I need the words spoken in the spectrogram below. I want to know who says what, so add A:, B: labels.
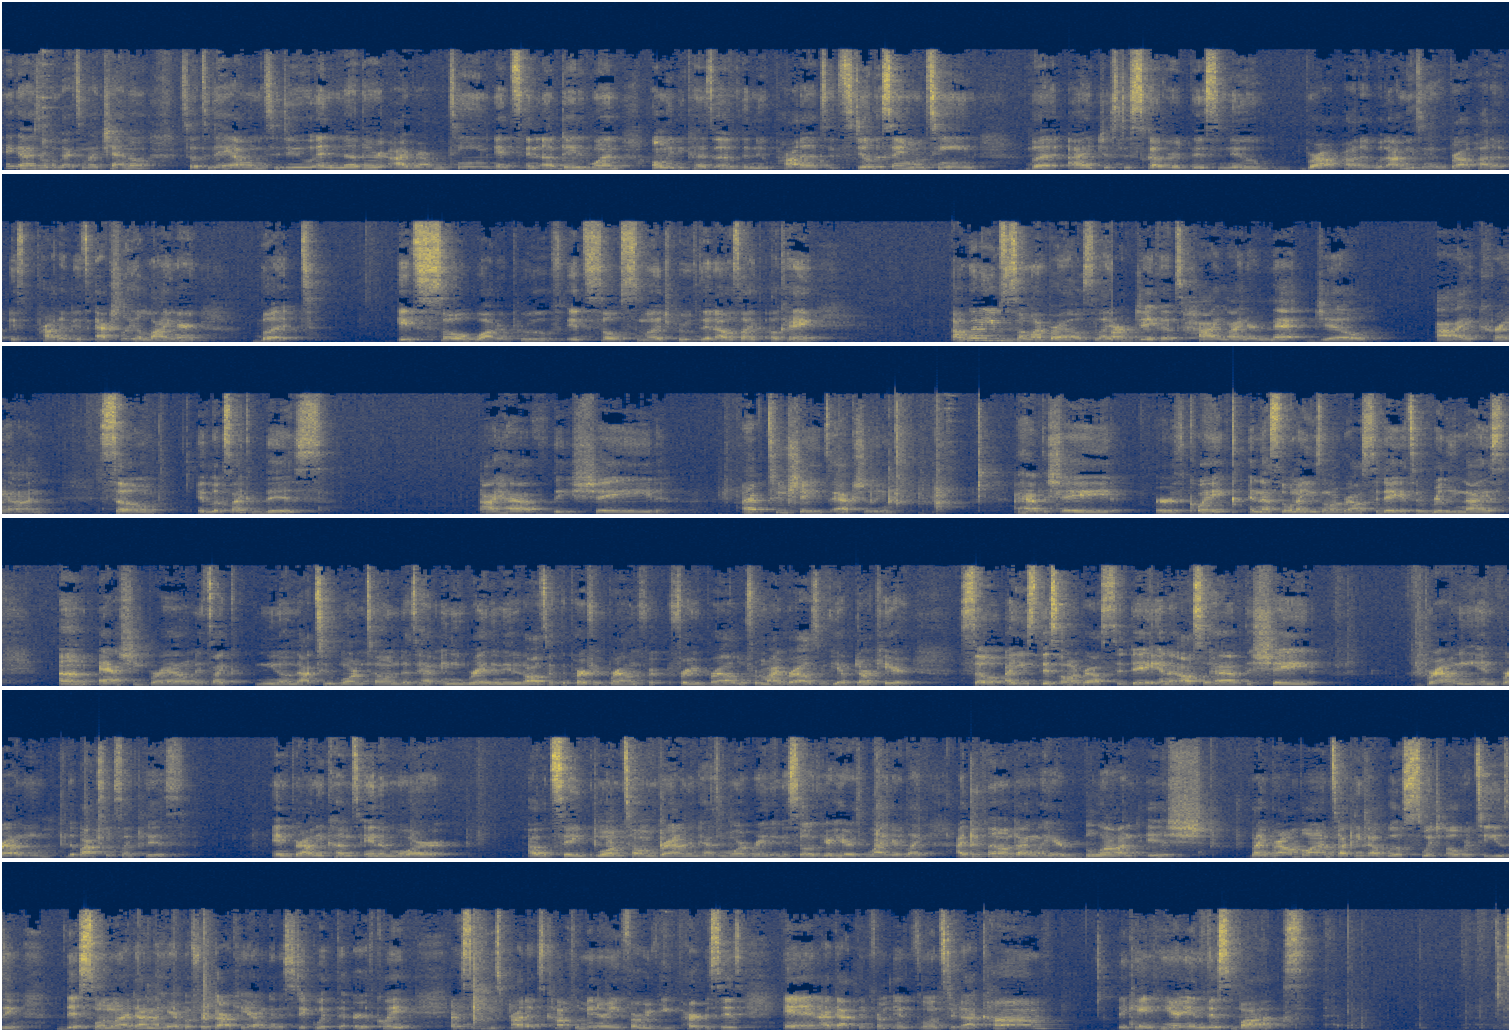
A: Hey guys, welcome back to my channel. So today I wanted to do another eyebrow routine. It's an updated one only because of the new products. It's still the same routine, but I just discovered this new brow product. What I'm using as a brow product is product. It's actually a liner, but it's so waterproof. It's so smudge proof that I was like, okay, I'm gonna use this on my brows. Like Marc Jacobs Highliner Matte Gel eye crayon. So it looks like this. I have the shade, I have two shades actually. I have the shade Earthquake, and that's the one I use on my brows today. It's a really nice um, ashy brown. It's like, you know, not too warm tone. doesn't have any red in it at all. It's like the perfect brown for, for your brow, well, for my brows if you have dark hair. So I use this on my brows today, and I also have the shade brownie and brownie the box looks like this. And brownie comes in a more I would say warm tone brown and has more red in it. So if your hair is lighter like I do plan on dyeing my hair blonde-ish light brown blonde. So I think I will switch over to using this one when I dye my hair. But for dark hair I'm going to stick with the earthquake. I received these products complimentary for review purposes. And I got them from influenster.com they came here in this box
